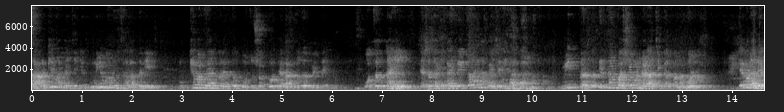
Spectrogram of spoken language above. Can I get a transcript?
सारखे वाटायचे की गुणी माणूस झाला तरी मुख्यमंत्र्यांपर्यंत पोहोचू शकतो त्यालाच मदत मिळते. पोचत नाही त्याच्यासाठी काहीतरी करायला पाहिजे. मी तीर्थांपाशी मंडळाची कल्पना बोललो. ते म्हणाले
